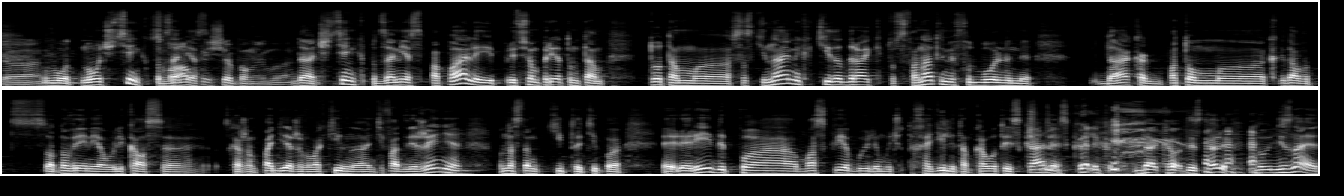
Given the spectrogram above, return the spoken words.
Да. Вот, но частенько под замес. еще, помню, была. Да, частенько под замес попали, и при всем при этом там то там э, со скинами какие-то драки, то с фанатами футбольными. Да, как бы потом, э, когда вот одно время я увлекался, скажем, поддерживал активно антифа-движение, у нас там какие-то, типа, э, рейды по Москве были, мы что-то ходили, там кого-то искали. Что-то искали, как- Да, кого-то искали. Ну, не знаю,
